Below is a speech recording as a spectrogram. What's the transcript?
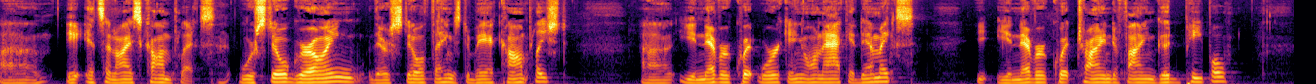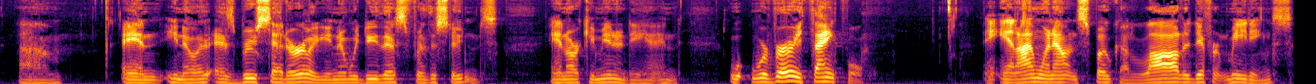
uh, it, it's a nice complex. We're still growing. There's still things to be accomplished. Uh, you never quit working on academics. You, you never quit trying to find good people. Um, and you know, as Bruce said earlier, you know, we do this for the students and our community, and we're very thankful. And I went out and spoke a lot of different meetings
